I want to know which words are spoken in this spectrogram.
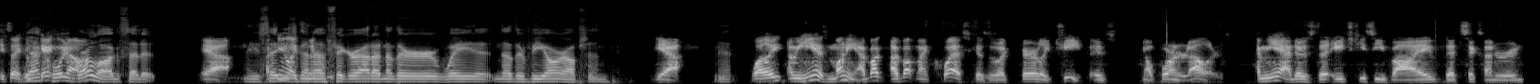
It's like, who yeah? Cory You know, Barlog said it. yeah, He said he's like, gonna like- figure out another way, to, another VR option. yeah, Yeah. Well, he, I mean, he has money. I bought I bought my Quest because it was like fairly cheap. It's you know four hundred dollars. I mean, yeah, there's the HTC Vive that's six hundred,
